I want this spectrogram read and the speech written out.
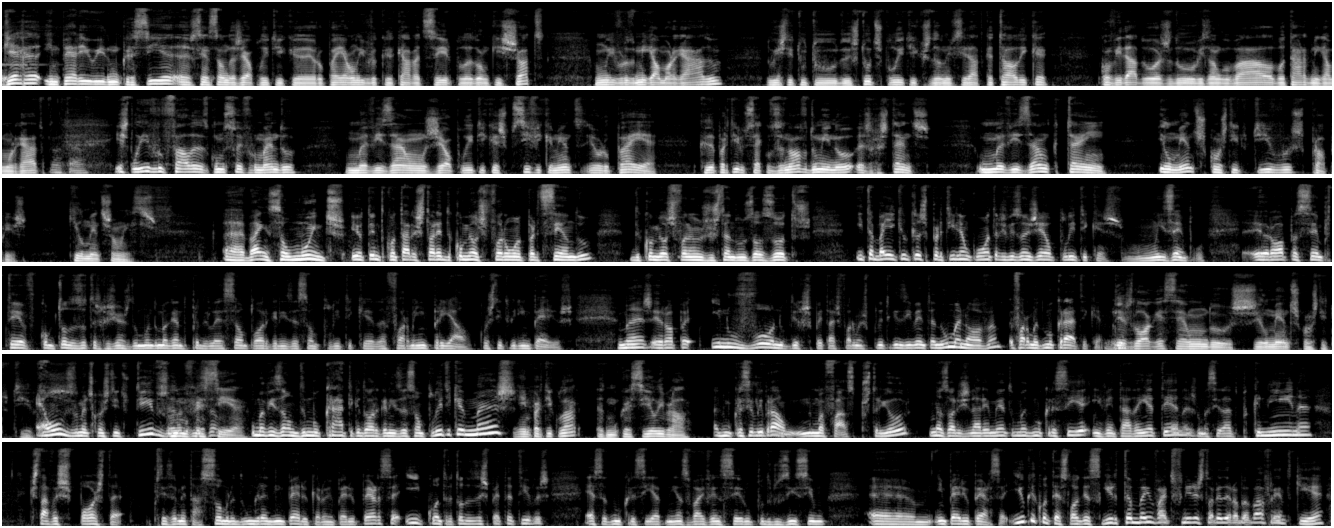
Guerra, Império e Democracia, a ascensão da geopolítica europeia é um livro que acaba de sair pela Dom Quixote, um livro de Miguel Morgado, do Instituto de Estudos Políticos da Universidade Católica, convidado hoje do Visão Global. Boa tarde, Miguel Morgado. Boa tarde. Este livro fala de como se foi formando uma visão geopolítica especificamente europeia, que a partir do século XIX dominou as restantes. Uma visão que tem elementos constitutivos próprios. Que elementos são esses? Ah, bem, são muitos. Eu tento contar a história de como eles foram aparecendo, de como eles foram ajustando uns aos outros e também aquilo que eles partilham com outras visões geopolíticas. Um exemplo: a Europa sempre teve, como todas as outras regiões do mundo, uma grande predileção pela organização política da forma imperial, constituir impérios. Mas a Europa inovou no que diz respeito às formas políticas, inventando uma nova, a forma democrática. Desde logo, esse é um dos elementos constitutivos. É um dos elementos constitutivos, A uma democracia. visão, uma visão democrática da organização política, mas E, em particular, a democracia liberal. A democracia liberal numa fase posterior, mas originariamente uma democracia inventada em Atenas, numa cidade pequenina, que estava exposta precisamente à sombra de um grande império, que era o Império Persa, e contra todas as expectativas, essa democracia ateniense vai vencer o poderosíssimo ah, Império Persa. E o que acontece logo a seguir também vai definir a história da Europa para a frente, que é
